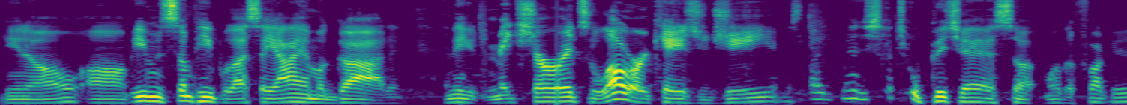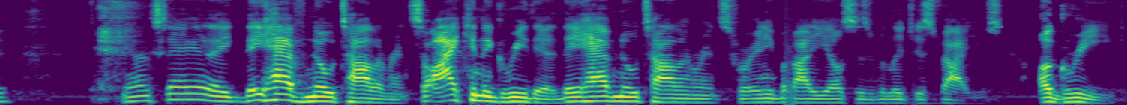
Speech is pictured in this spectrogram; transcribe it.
You know, um, even some people I say I am a God, and, they make sure it's lowercase g. And it's like, man, shut your bitch ass up, motherfucker. You know what I'm saying? They, they have no tolerance. So I can agree there. They have no tolerance for anybody else's religious values. Agreed.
